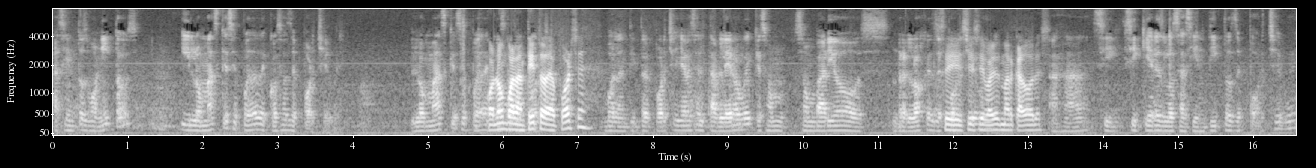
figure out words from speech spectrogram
Asientos bonitos. Y lo más que se pueda de cosas de Porsche, güey. Lo más que se pueda. ¿Con un volantito de Porsche? Volantito de Porsche. Ya ves el tablero, güey, que son, son varios relojes de Porsche. Sí, sí, sí, varios marcadores. Ajá. Si, si quieres los asientitos de Porsche, güey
